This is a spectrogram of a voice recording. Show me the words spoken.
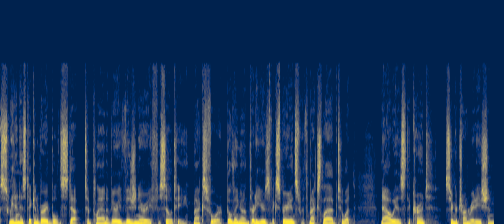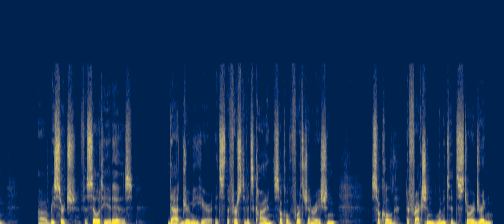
Sweden has taken a very bold step to plan a very visionary facility, Max 4, building on 30 years of experience with Max Lab to what now is the current synchrotron radiation uh, research facility it is. That drew me here. It's the first of its kind, so called fourth generation, so called diffraction limited storage ring.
